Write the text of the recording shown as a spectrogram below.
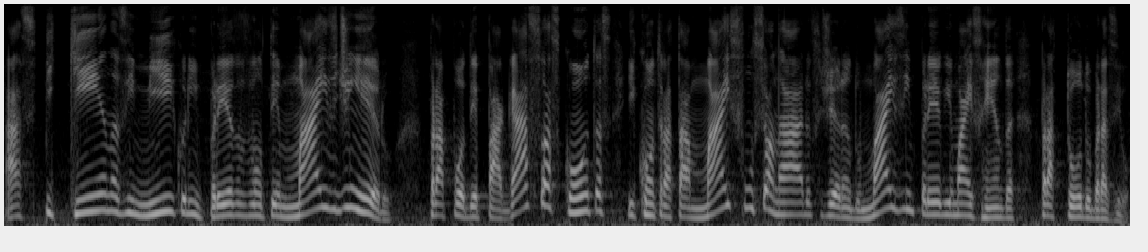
as pequenas e microempresas vão ter mais dinheiro para poder pagar suas contas e contratar mais funcionários, gerando mais emprego e mais renda para todo o Brasil.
